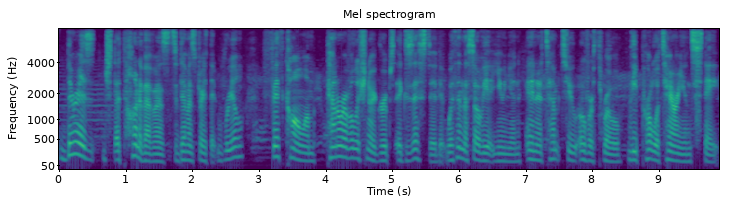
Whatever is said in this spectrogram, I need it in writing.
there is just a ton of evidence to demonstrate that real, fifth column, counter-revolutionary groups existed within the Soviet Union in an attempt to overthrow the proletarian state.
